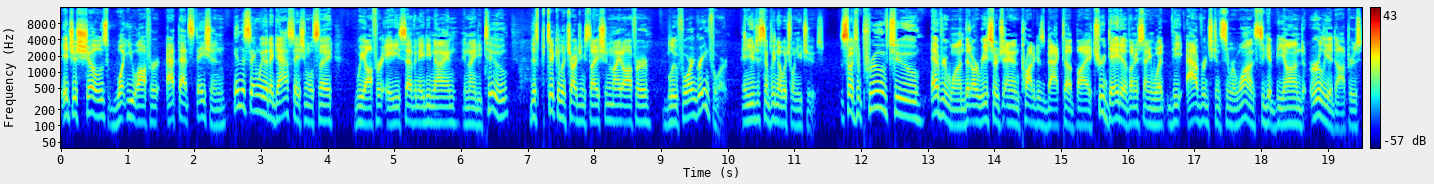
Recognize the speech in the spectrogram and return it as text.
It just shows what you offer at that station in the same way that a gas station will say, we offer 87, 89, and 92. This particular charging station might offer blue 4 and green 4, and you just simply know which one you choose. So to prove to everyone that our research and product is backed up by true data of understanding what the average consumer wants to get beyond early adopters,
